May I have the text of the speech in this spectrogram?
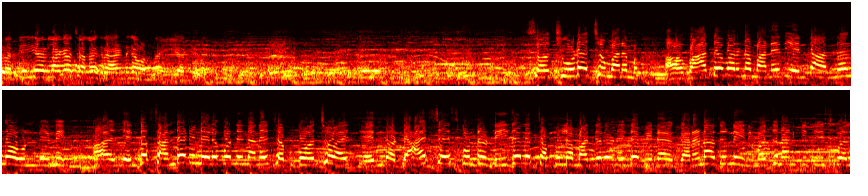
ప్రతి ఇయర్ లాగా చాలా గ్రాండ్గా ఉన్నాయి ఇయర్ సో చూడొచ్చు మనం వాతావరణం అనేది ఎంత అందంగా ఉండింది ఎంత సందడి నెలకొండింది అనేది చెప్పుకోవచ్చు. ఎంతో డాన్స్ చేసుకుంటూ డీజేల చప్పుల మధ్యలోనైతే విన గణనాథుని నిమజ్జనానికి తీసుకువెళ్తున్నట్లుగానైతే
